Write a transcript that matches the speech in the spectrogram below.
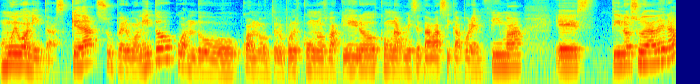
muy bonitas, queda súper bonito cuando, cuando te lo pones con unos vaqueros, con una camiseta básica por encima, es estilo sudadera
